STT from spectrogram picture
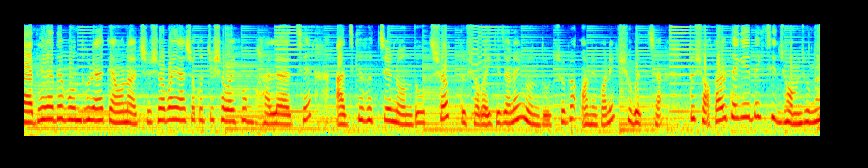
রাধে রাধে বন্ধুরা, কেমন আছো সবাই? আশা করছি সবাই খুব ভালো আছে। আজকে হচ্ছে নন্দ উৎসব, তো সবাইকে জানাই নন্দ উৎসবে অনেক অনেক শুভেচ্ছা। তো সকাল থেকেই দেখছি ঝমঝমি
